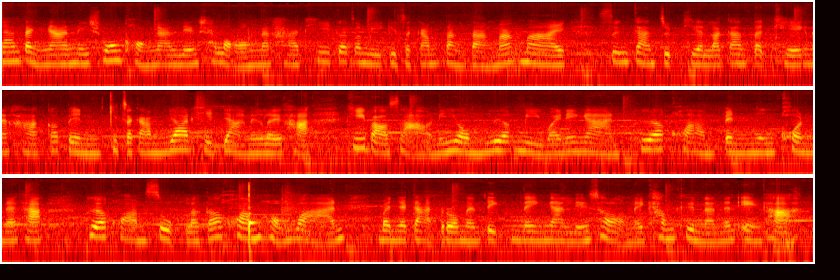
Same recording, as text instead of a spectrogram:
งานแต่งงานในช่วงของงานเลี้ยงฉลองนะคะ ที่ก็จะมีกิจกรรมต่างๆ มากมาย ซึ่งการจุดเทียนและการตัดเค้กนะคะ ก็เป็นกิจกรรมยอดฮิตอย่างหนึ่งเลยค่ะ ที่บ่าวสาวนิยมเลือกมีไว้ในงาน เพื่อความเป็นมงคลนะคะ เพื่อความสุขแล้วก็ความหอมหวาน บรรยากาศโรแมนติกในงานเลี้ยงฉลองในค่ำคืนนั้นนั่นเองค่ะ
